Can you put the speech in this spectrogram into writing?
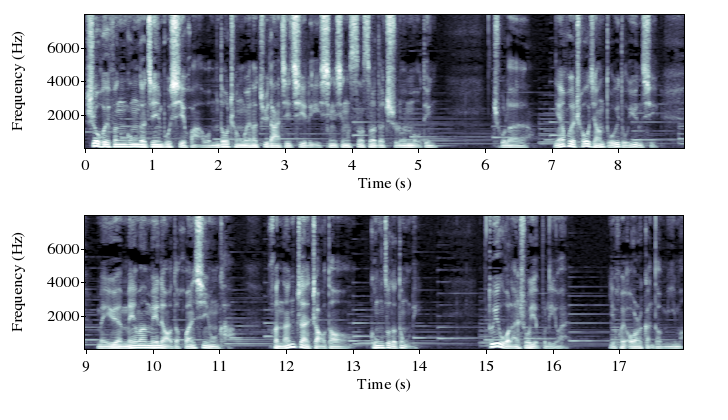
社会分工的进一步细化，我们都成为了巨大机器里形形色色的齿轮铆钉。除了年会抽奖赌一赌运气，每月没完没了的还信用卡，很难再找到工作的动力。对于我来说也不例外，也会偶尔感到迷茫。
